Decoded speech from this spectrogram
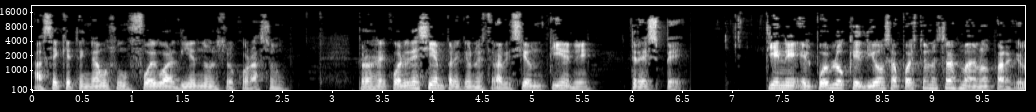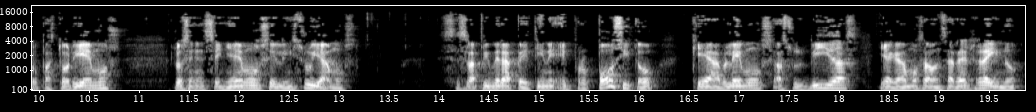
hace que tengamos un fuego ardiendo en nuestro corazón. Pero recuerde siempre que nuestra visión tiene 3P. Tiene el pueblo que Dios ha puesto en nuestras manos para que lo pastoreemos, los enseñemos y le instruyamos. Esa es la primera P. Tiene el propósito que hablemos a sus vidas y hagamos avanzar el reino.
